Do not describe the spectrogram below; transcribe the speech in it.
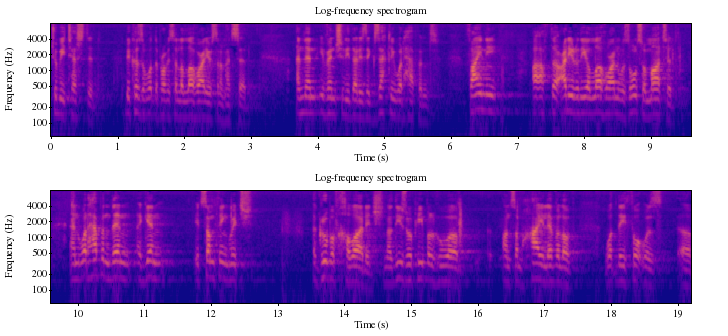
to be tested because of what the Prophet sallallahu alaihi wasallam had said. And then eventually that is exactly what happened. Finally, after Ali radiallahu anhu was also martyred. And what happened then, again, it's something which a group of Khawarij. Now, these were people who were on some high level of what they thought was, uh,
